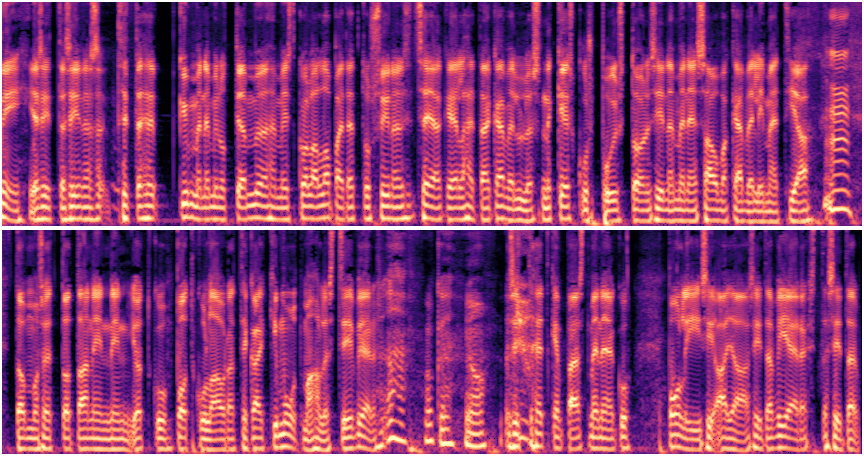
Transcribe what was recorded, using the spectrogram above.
Niin, ja sitten siinä sitten se kymmenen minuuttia myöhemmin, sit kun ollaan lopetettu siinä, niin sitten sen jälkeen lähdetään kävelylle sinne keskuspuistoon, niin siinä menee sauvakävelimet ja mm. tommoset tota, niin, niin, jotkut potkulaudat ja kaikki muut mahdollisesti siinä vieressä. Aha, okei, okay, joo. Ja sitten hetken päästä menee, kun poliisi ajaa siitä vierestä, siitä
